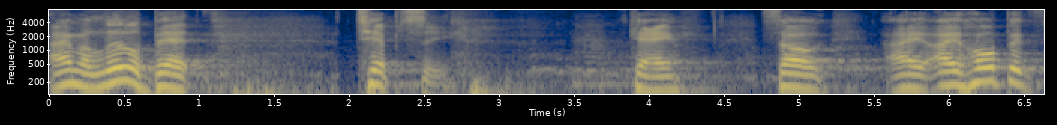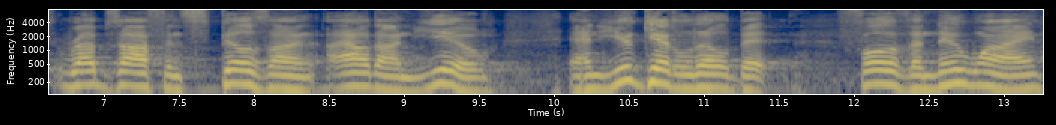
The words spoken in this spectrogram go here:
I'm a little bit tipsy. Okay? So I, I hope it rubs off and spills on, out on you, and you get a little bit full of the new wine.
